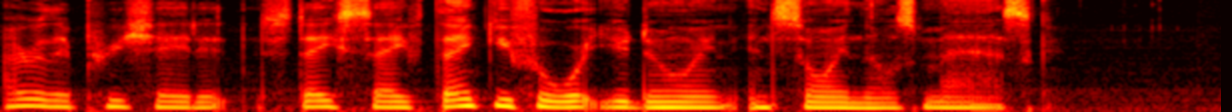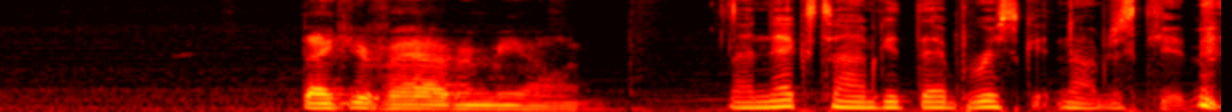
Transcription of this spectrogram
I really appreciate it. Stay safe. Thank you for what you're doing in sewing those masks. Thank you for having me on. Now, next time, get that brisket. No, I'm just kidding.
